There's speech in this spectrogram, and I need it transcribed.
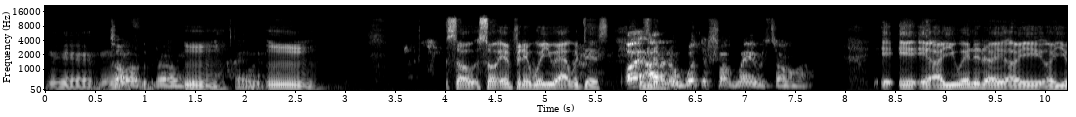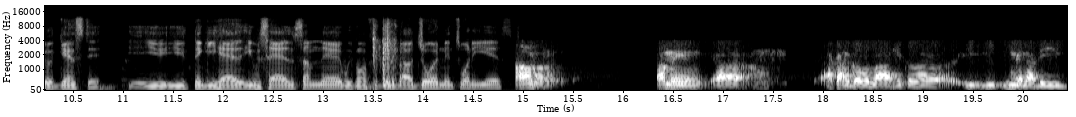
Yeah. Talk, bro. Mm. Mm. So so infinite, where you at with this? But I don't know what the fuck Wayne was talking about. I- I- are you in it or are you are you against it? You you think he had he was having something there? We're gonna forget about Jordan in 20 years? I don't know. I mean, uh, I kind of go with logic. Uh, he, he he may not be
